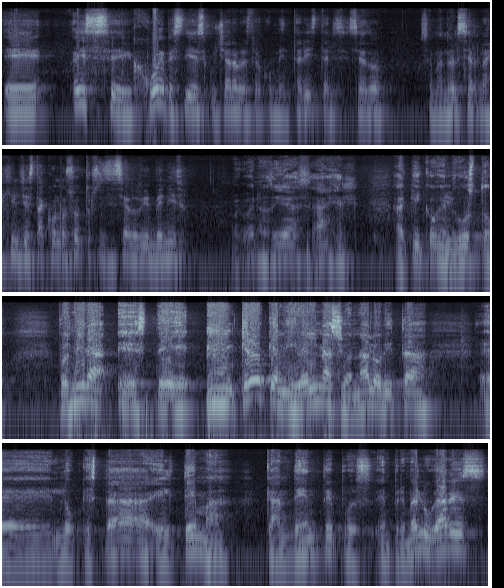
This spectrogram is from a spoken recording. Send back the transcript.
Eh, es eh, jueves día de escuchar a nuestro comentarista, el licenciado José Manuel Cernagil. Ya está con nosotros, licenciado, bienvenido. Muy buenos días, Ángel. Aquí con el gusto. Pues mira, este, creo que a nivel nacional ahorita eh, lo que está, el tema candente, pues en primer lugar es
